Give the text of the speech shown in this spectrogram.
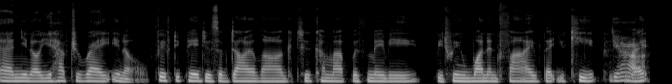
and you know, you have to write, you know, 50 pages of dialogue to come up with maybe between one and five that you keep, Yeah. right?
